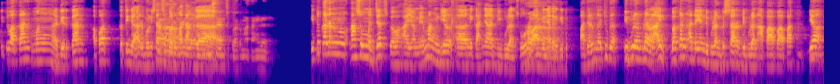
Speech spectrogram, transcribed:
itu akan menghadirkan apa ketidakharmonisan sebuah rumah Ah, tangga. sebuah rumah tangga Itu kalian langsung menjudge bahwa ah ya memang dia eh, nikahnya di bulan suro Ah. akhirnya kayak gitu. Padahal enggak juga di bulan-bulan lain, bahkan ada yang di bulan besar, di bulan apa-apa-apa. Ya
